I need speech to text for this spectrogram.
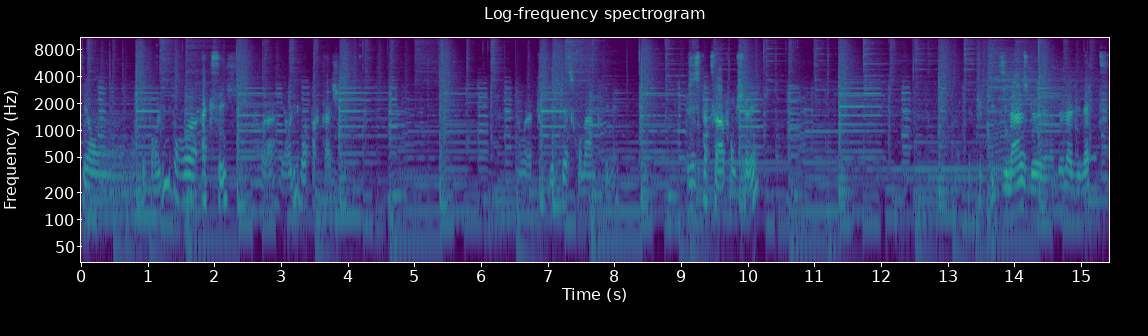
C'est en, en libre accès voilà, et en libre partage toutes les pièces qu'on va imprimer. J'espère que ça va fonctionner. Quelques petites images de, la lunette.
